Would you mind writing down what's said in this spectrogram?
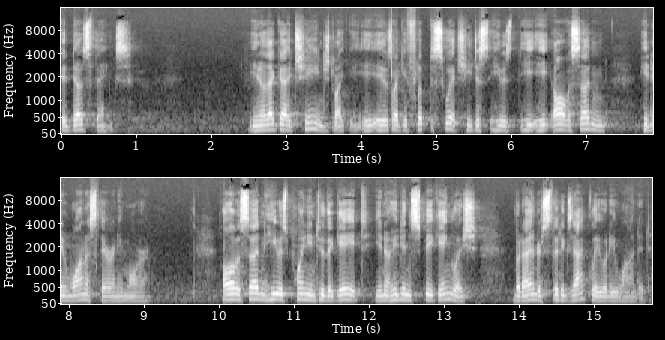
it does things. You know, that guy changed. Like it was like he flipped a switch. He just he was he, he all of a sudden he didn't want us there anymore. All of a sudden he was pointing to the gate. You know, he didn't speak English, but I understood exactly what he wanted.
